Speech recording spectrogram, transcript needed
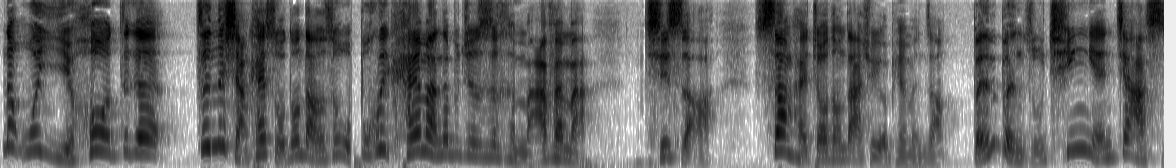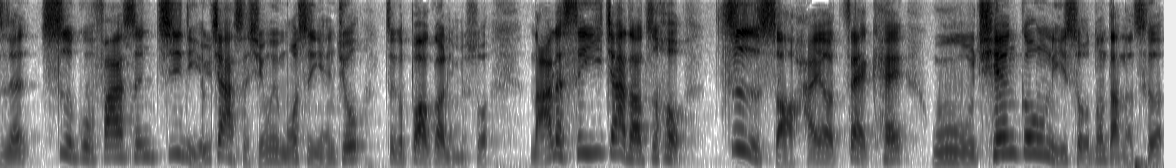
那我以后这个真的想开手动挡的时候，我不会开嘛？那不就是很麻烦嘛？其实啊，上海交通大学有篇文章《本本族青年驾驶人事故发生机理与驾驶行为模式研究》，这个报告里面说，拿了 C 一驾照之后，至少还要再开五千公里手动挡的车，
